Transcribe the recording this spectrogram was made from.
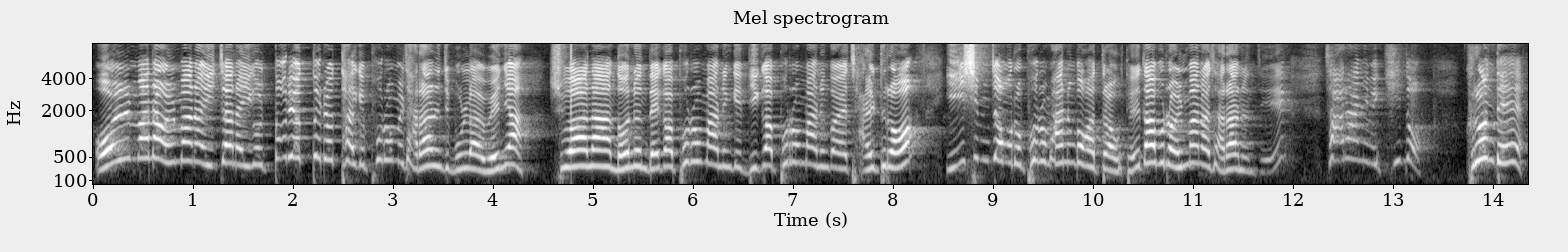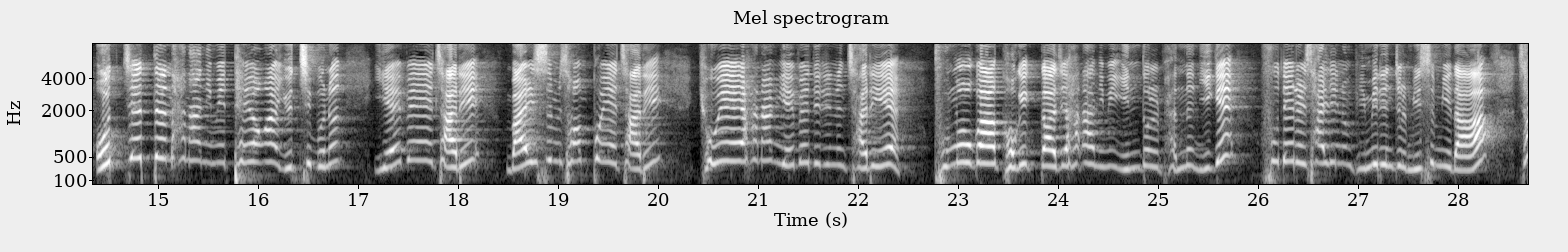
얼마나 얼마나 있잖아. 이걸 또렷또렷하게 포럼을 잘하는지 몰라요. 왜냐? 주하나 너는 내가 포럼하는 게 네가 포럼하는 거야. 잘 들어. 이 심정으로 포럼하는 것 같더라고. 대답을 얼마나 잘하는지. 자, 하나님의 기도. 그런데 어쨌든 하나님이 태영아 유치부는 예배의 자리, 말씀 선포의 자리, 교회에 하나님 예배 드리는 자리에 부모가 거기까지 하나님이 인도를 받는 이게 후대를 살리는 비밀인 줄 믿습니다. 자,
